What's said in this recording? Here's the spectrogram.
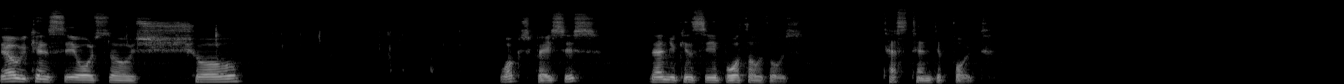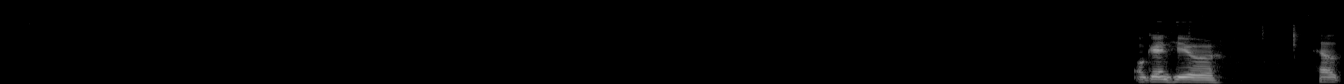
There we can see also show workspaces. Then you can see both of those test and default again here help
